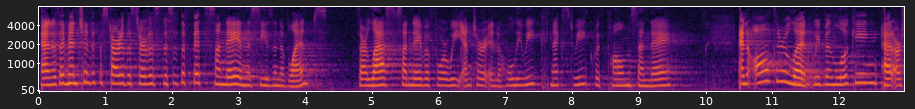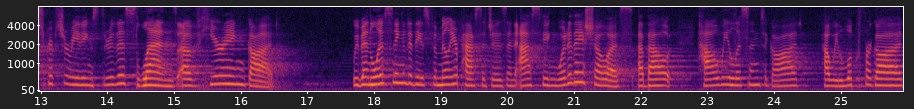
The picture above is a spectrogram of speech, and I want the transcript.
And as I mentioned at the start of the service, this is the fifth Sunday in the season of Lent. It's our last Sunday before we enter into Holy Week next week with Palm Sunday. And all through Lent, we've been looking at our scripture readings through this lens of hearing God. We've been listening to these familiar passages and asking, what do they show us about how we listen to God? How we look for God,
